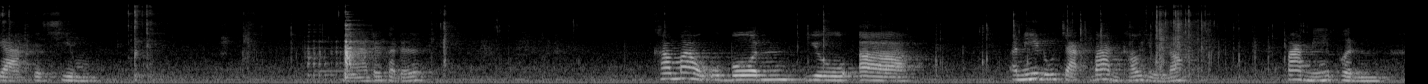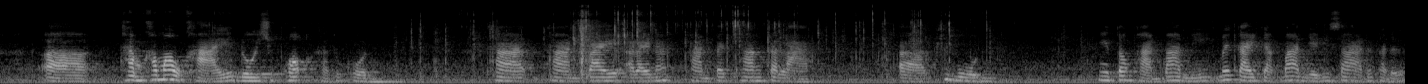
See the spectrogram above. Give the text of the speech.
อยากจะชิม เด้อค่ะเด้อข้าวเม่าอุบลอยู่อ่าอันนี้รู้จักบ้านเขาอยู่เนาะบ้านนี้เพิ่นทำข้าวเม่าขายโดยเฉพาะค่ะทุกคนผ่านผ่านไปอะไรนะผ่านไปทางตลาดพี่บูนนี่ต้องผ่านบ้านนี้ ไม่ไกลจากบ้านเยนิซ่าเด้อค่ะเด้อ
